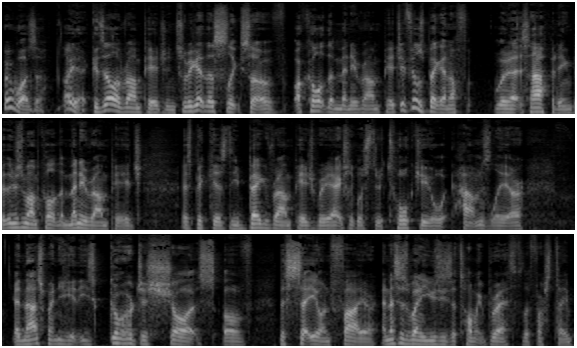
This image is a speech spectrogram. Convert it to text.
Where was I? Oh yeah, Godzilla rampaging. So we get this like sort of I'll call it the mini rampage. It feels big enough when it's happening, but the reason why I'm calling it the mini rampage is because the big rampage where he actually goes through Tokyo happens later, and that's when you get these gorgeous shots of the city on fire. And this is when he uses atomic breath for the first time,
